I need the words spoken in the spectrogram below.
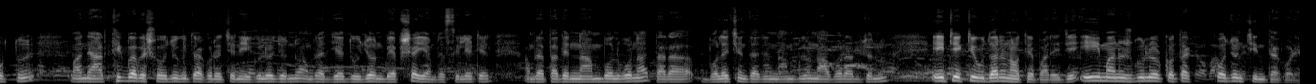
অর্থ মানে আর্থিকভাবে সহযোগিতা করেছেন। এইগুলোর জন্য আমরা যে দুজন ব্যবসায়ী আমরা সিলেটের আমরা তাদের নাম বলব না তারা বলেছেন তাদের নামগুলো না বলার জন্য। এইটি একটি উদাহরণ হতে পারে যে এই মানুষগুলোর কথা কজন চিন্তা করে?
